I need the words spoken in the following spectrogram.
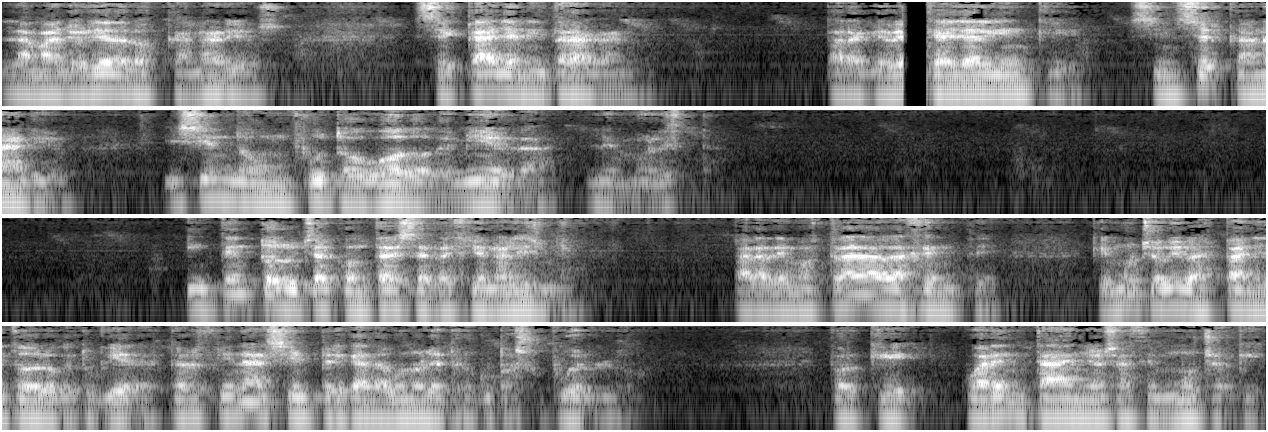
la mayoría de los canarios se callan y tragan, para que vean que hay alguien que, sin ser canario, y siendo un puto godo de mierda, les molesta. Intento luchar contra ese regionalismo, para demostrar a la gente que mucho viva España y todo lo que tú quieras, pero al final siempre cada uno le preocupa a su pueblo, porque 40 años hacen mucho aquí,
